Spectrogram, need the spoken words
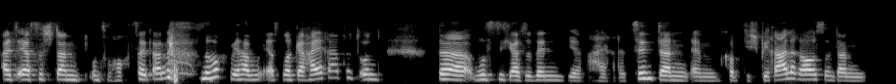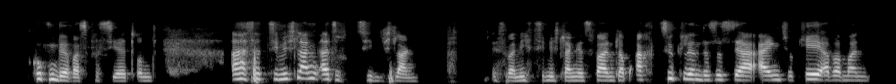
als erstes stand unsere Hochzeit an noch. Wir haben erst noch geheiratet und da wusste ich also, wenn wir verheiratet sind, dann ähm, kommt die Spirale raus und dann gucken wir, was passiert. Und ah, es hat ziemlich lang, also ziemlich lang. Es war nicht ziemlich lang, es waren, glaube acht Zyklen. Das ist ja eigentlich okay, aber man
